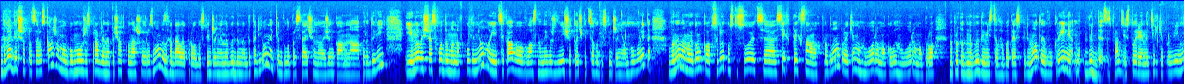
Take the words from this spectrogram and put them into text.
Давай більше про це розкажемо, бо ми вже справді на початку нашої розмови згадали про дослідження невидимий батальйон, яке було присвячено жінкам на передовій. І ми весь час ходимо навколо нього. І цікаво, власне, найважливіші точки цього дослідження обговорити. Вони, на мою думку, абсолютно стосуються всіх тих самих проблем, про які ми говоримо, коли говоримо про, наприклад, невидимість ЛГБТ спільноти в Україні. Ну будь-де це справді історія не тільки про війну,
